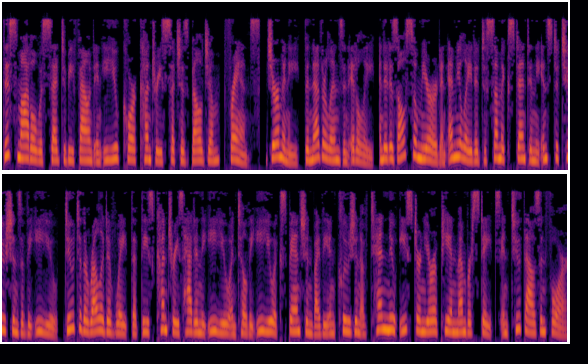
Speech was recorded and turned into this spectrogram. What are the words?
This model was said to be found in EU core countries such as Belgium, France, Germany, the Netherlands and Italy, and it is also mirrored and emulated to some extent in the institutions of the EU, due to the relative weight that these countries had in the EU until the EU expansion by the inclusion of 10 new Eastern European member states in 2004.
